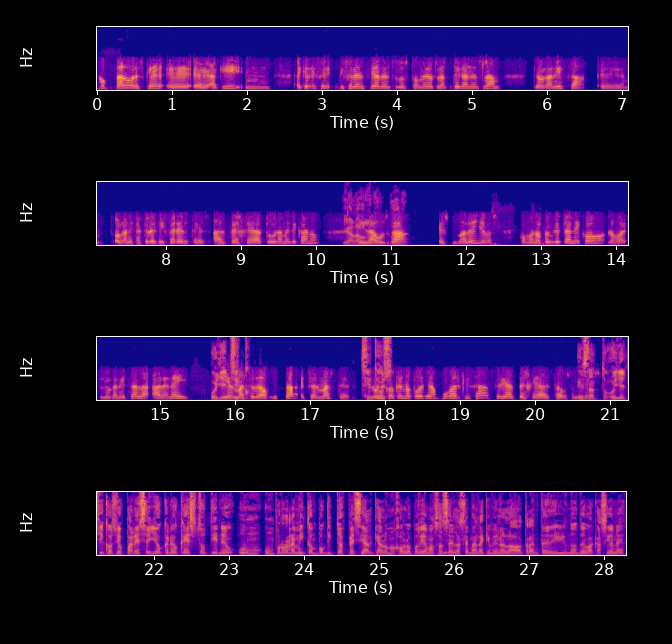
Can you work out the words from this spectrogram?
No, claro, es que eh, eh aquí mmm, hay que dif diferenciar entre los torneos de Grand Slam que organiza eh, organizaciones diferentes al PGA Tour americano y, la, y la USGA claro. es uno de ellos. Como el Open británico lo, lo organiza la RNA. Oye, y el chico, Máster de Augusta es el Máster. El único que no podrían jugar quizás sería el PGA de Estados Unidos. Exacto. Oye, chicos, si os parece, yo creo que esto tiene un, un programita un poquito especial que a lo mejor lo podríamos hacer la semana que viene o la otra antes de irnos de vacaciones,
